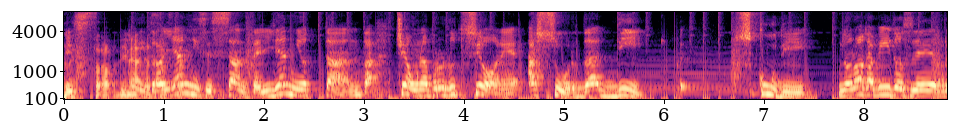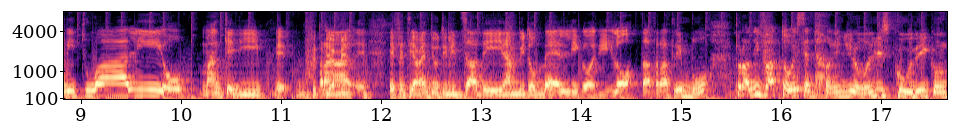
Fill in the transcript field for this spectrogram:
E straordinaria quindi tra gli anni 60 e gli anni 80 c'è una produzione assurda di scudi non ho capito se rituali o anche di eh, Effettivamente. pra- eh, effettivamente utilizzati in ambito bellico di lotta tra tribù, però di fatto questi andavano in giro con gli scudi, con,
